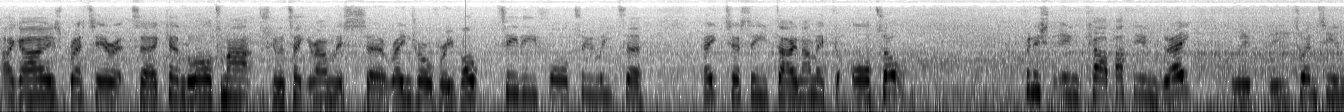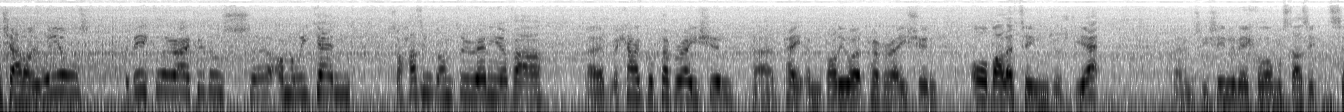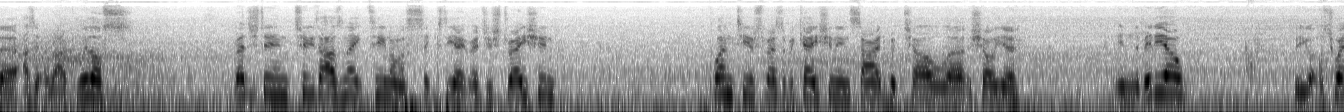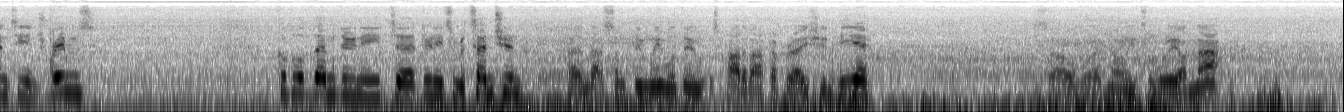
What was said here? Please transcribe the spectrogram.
Hi guys, Brett here at uh, Kendal Automart. Just going to take you around this uh, Range Rover Evoque TD4 2 litre HSE Dynamic Auto. Finished in Carpathian Grey with the 20 inch alloy wheels. The vehicle arrived with us uh, on the weekend, so hasn't gone through any of our uh, mechanical preparation, uh, paint and bodywork preparation, or valeting just yet. Um, so you've seen the vehicle almost as it, uh, as it arrived with us registered in 2018 on a 68 registration. Plenty of specification inside which I'll uh, show you in the video. But you got the 20 inch rims. A couple of them do need uh, do need some attention and that's something we will do as part of our preparation here. So uh, no need to worry on that.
